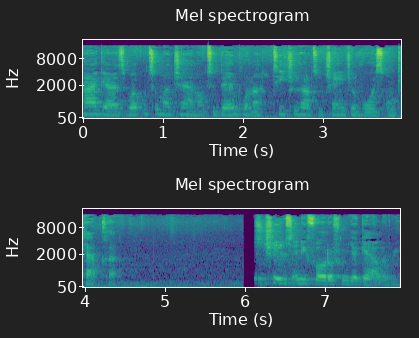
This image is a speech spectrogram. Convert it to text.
Hi guys, welcome to my channel. Today I'm going to teach you how to change your voice on CapCut. Just choose any photo from your gallery.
